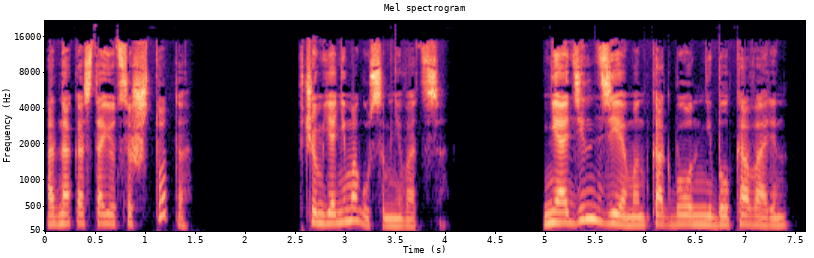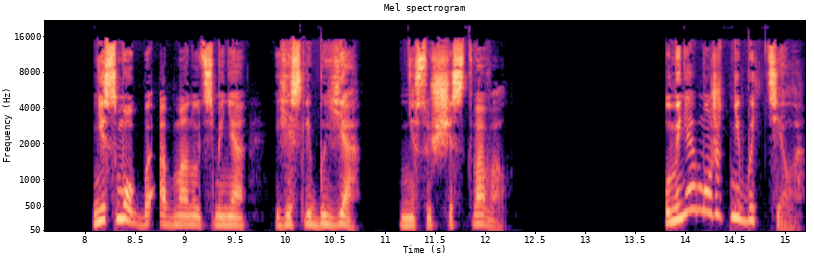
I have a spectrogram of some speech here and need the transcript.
Однако остается что-то, в чем я не могу сомневаться. Ни один демон, как бы он ни был коварен, не смог бы обмануть меня, если бы я не существовал. У меня может не быть тела.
